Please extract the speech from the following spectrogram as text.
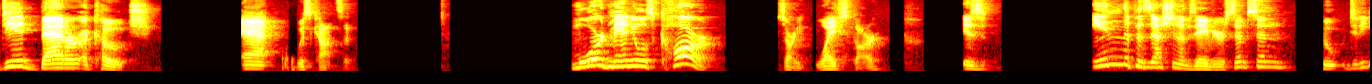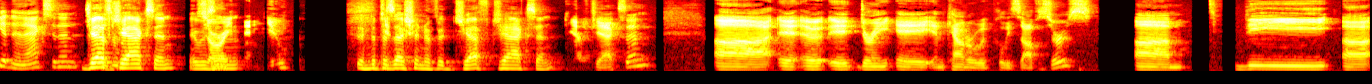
did batter a coach at Wisconsin. Warde Manuel's car, sorry, wife's car, is in the possession of Xavier Simpson. Who did he get in an accident? Jeff Jackson. It was sorry. In, thank you in the possession of a Jeff Jackson. Jeff Jackson, uh, it, it, during a encounter with police officers. Um, the uh,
